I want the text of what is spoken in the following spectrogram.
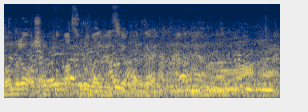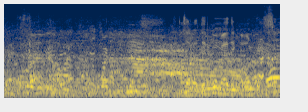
বন্ধুরা অসংখ্য বাছুরও বাইর হয়েছে আপনারা দেখেন। যারা দীর্ঘমেয়াদী খামার করতে চান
